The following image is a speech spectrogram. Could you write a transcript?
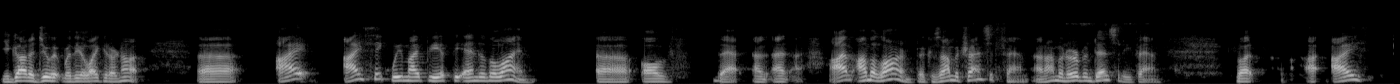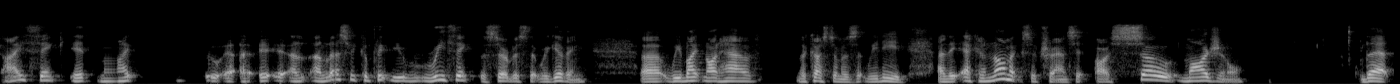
you, got to do it whether you like it or not. Uh, I I think we might be at the end of the line uh, of that, and, and I'm, I'm alarmed because I'm a transit fan and I'm an urban density fan, but I I, I think it might uh, it, unless we completely rethink the service that we're giving, uh, we might not have the customers that we need. And the economics of transit are so marginal that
